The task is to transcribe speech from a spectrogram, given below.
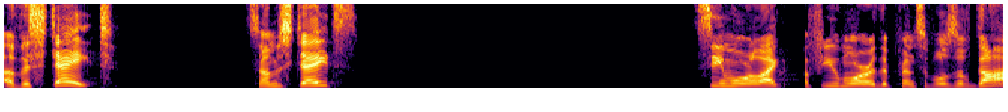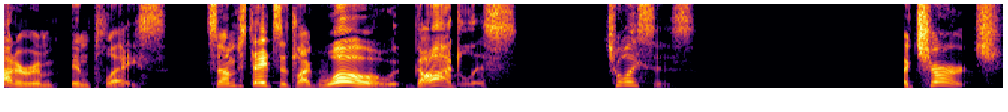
of a state. Some states see more like a few more of the principles of God are in, in place. Some states, it's like, whoa, godless choices. A church,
